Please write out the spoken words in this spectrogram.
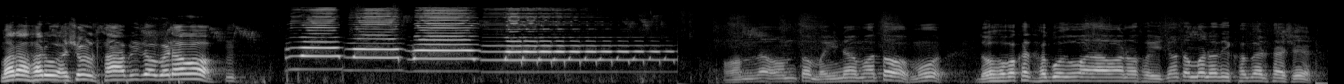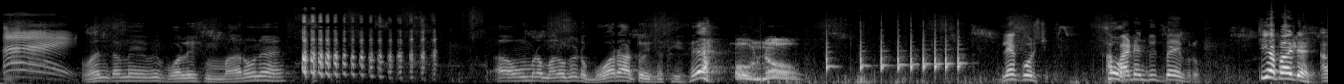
મારા હારું અશોલ સાહ બીજો બનાવો. આમના આમ તો મહિનામાં તો હું દોહ વખત હગો દોવા આવવાનો થઈ જો તો મને નથી ખબર થશે. વન તમે એવી પોલીસ મારો ને. આ ઉમર મારો બેટો બોરાતોય નથી. હે? ઓ નો લે પાડે દૂધ દૂધભાઈ બ્રો ક્યાં પાડન આ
